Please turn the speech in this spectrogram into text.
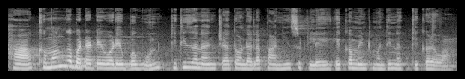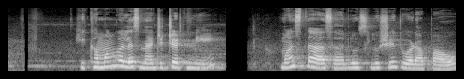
हा खमंग बटाटे वडे बघून किती जणांच्या तोंडाला पाणी सुटले हे कमेंटमध्ये नक्की कळवा. ही खमंग लसणाची चटणी. मस्त असा लुसलुशीत वडापाव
